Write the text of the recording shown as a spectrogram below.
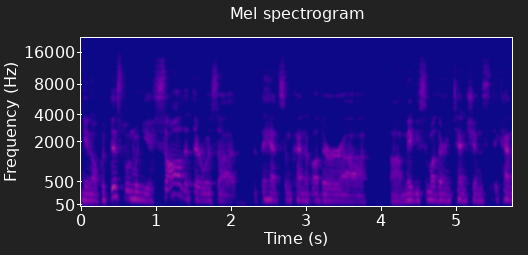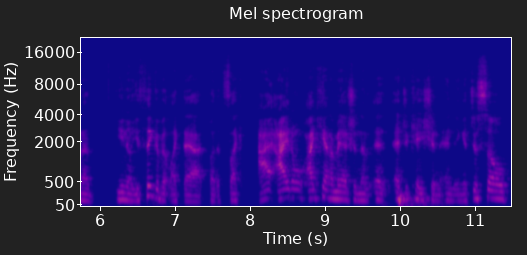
you know but this one when you saw that there was uh that they had some kind of other uh, uh maybe some other intentions it kind of you know you think of it like that but it's like i i don't i can't imagine the e- education ending. It's just so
